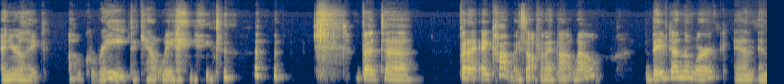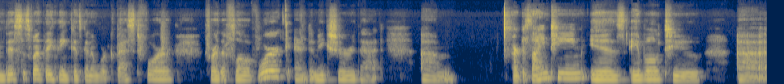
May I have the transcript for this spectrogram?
and you're like, "Oh, great! I can't wait." but uh, but I, I caught myself, and I thought, well, they've done the work, and and this is what they think is going to work best for for the flow of work and to make sure that um, our design team is able to uh,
